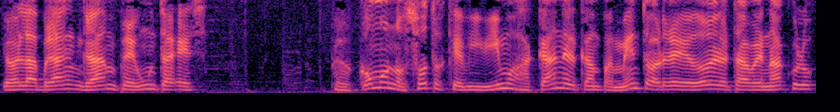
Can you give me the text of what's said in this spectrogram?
Y ahora la gran, gran pregunta es, pero ¿cómo nosotros que vivimos acá en el campamento alrededor del tabernáculo,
